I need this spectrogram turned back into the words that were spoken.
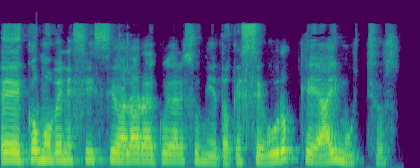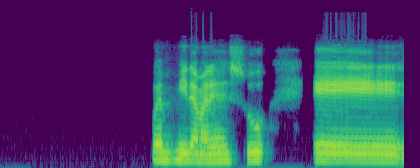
eh, como beneficio a la hora de cuidar a sus nietos? Que seguro que hay muchos. Pues mira, María Jesús, eh,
